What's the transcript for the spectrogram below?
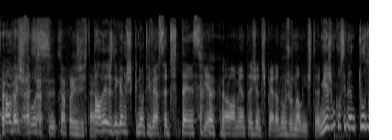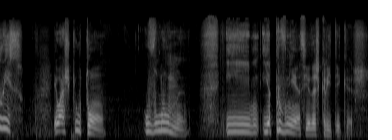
talvez fosse. só para registrar. Talvez, digamos, que não tivesse a distância que normalmente a gente espera de um jornalista. Mesmo considerando tudo isso, eu acho que o tom, o volume e, e a proveniência das críticas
